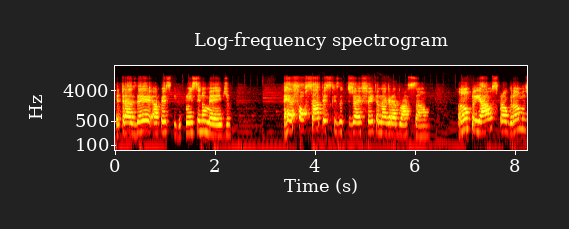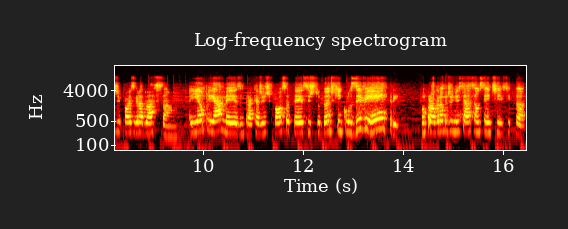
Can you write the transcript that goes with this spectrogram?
é trazer a pesquisa para o ensino médio, reforçar a pesquisa que já é feita na graduação, ampliar os programas de pós-graduação e ampliar mesmo para que a gente possa ter esse estudante que, inclusive, entre no programa de iniciação científica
